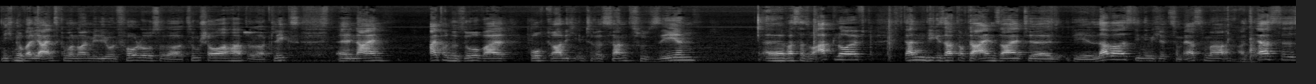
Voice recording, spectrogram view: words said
Nicht nur, weil ihr 1,9 Millionen Follows oder Zuschauer habt oder Klicks. Äh, nein, einfach nur so, weil hochgradig interessant zu sehen, äh, was da so abläuft. Dann, wie gesagt, auf der einen Seite die Lovers, die nehme ich jetzt zum ersten Mal als erstes.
